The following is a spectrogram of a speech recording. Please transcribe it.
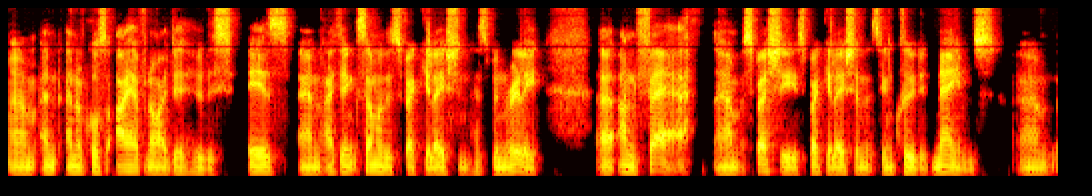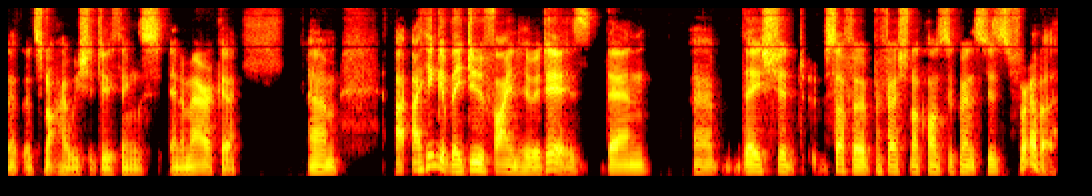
Um, and and of course, I have no idea who this is, and I think some of the speculation has been really uh, unfair, um, especially speculation that's included names. Um, that, that's not how we should do things in America. Um, I, think if they do find who it is, then uh, they should suffer professional consequences forever.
